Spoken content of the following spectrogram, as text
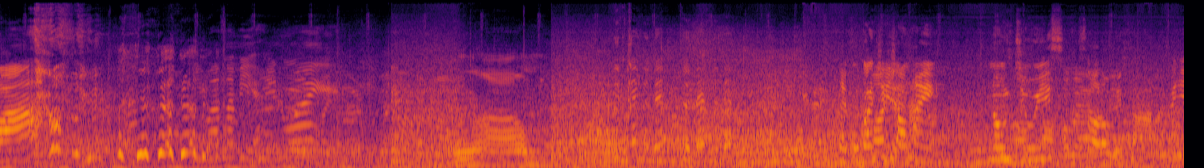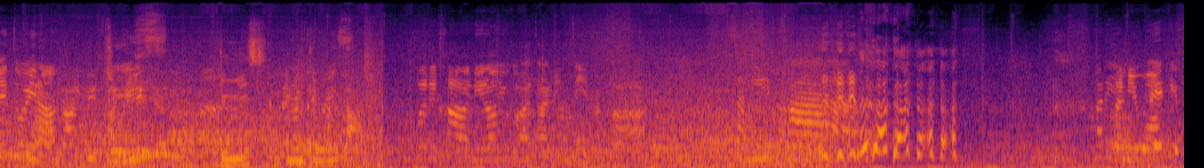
ว้าวมีวาซาบิให้ด้วยงามตื่นเต้นตื่นเต้นตื่นเต้นตื่นเต้นแต่กูตั้งชื่อช่องให้น้องจุยส์สรวิทย์ไม่ใช่จุยนะ จุยส์จูสน้องจุยส์สวัสดีค่ะ วันนี้เราอยู่กับอาจารย์ลินจีนะคะ สวัสดีค่ะ มาเรียน Creative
